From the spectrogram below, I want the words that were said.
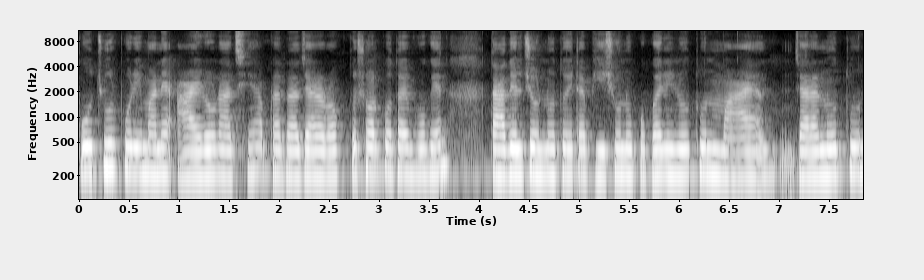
প্রচুর পরিমাণে আয়রন আছে। আপনারা যারা রক্ত স্বল্পতায় ভোগেন, তাদের জন্য তো এটা ভীষণ উপকারী। নতুন মা, যারা নতুন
